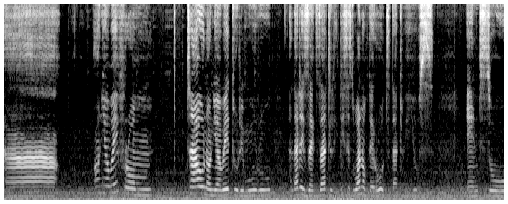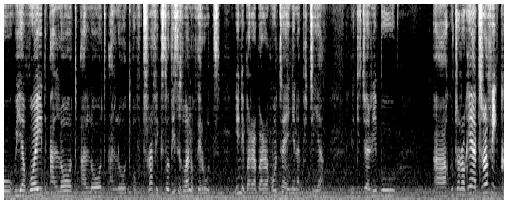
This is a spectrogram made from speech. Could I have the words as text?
Uh, on your way from town on your way to Rimuru and that is exactly this is one of the roads that we use. And so we avoid a lot a lot a lot of traffic. So this is one of the roads. Hii ni barabara moja yenye napitia nikijaribu uh, kutorokea traffic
